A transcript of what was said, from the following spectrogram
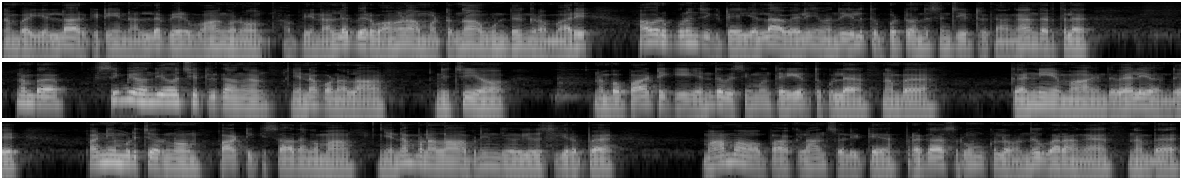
நம்ம எல்லாருக்கிட்டேயும் நல்ல பேர் வாங்கணும். அப்படி நல்ல பேர் வாங்கினா மட்டும்தான் உண்டுங்கிற மாதிரி அவர் புரிஞ்சுக்கிட்டு எல்லா வேலையும் வந்து இழுத்து போட்டு வந்து செஞ்சுக்கிட்டு இருக்காங்க அந்த இடத்துல நம்ம சிபி வந்து யோசிச்சுட்டு இருக்காங்க என்ன பண்ணலாம்? நிச்சயம் நம்ம பாட்டிக்கு எந்த விஷயமும் தெரியறதுக்குள்ளே நம்ம கண்ணியமாக இந்த வேலையை வந்து பண்ணி முடிச்சிடணும். பாட்டிக்கு சாதகமாக என்ன பண்ணலாம் அப்படின்னு யோசிக்கிறப்ப மாமாவை பார்க்கலான்னு சொல்லிட்டு பிரகாஷ் ரூம்குள்ளே வந்து வராங்க. நம்ம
